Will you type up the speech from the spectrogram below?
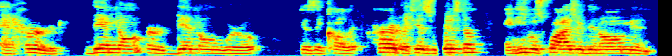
had heard then known earth, then known world, as they call it, heard of his wisdom, and he was wiser than all men.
